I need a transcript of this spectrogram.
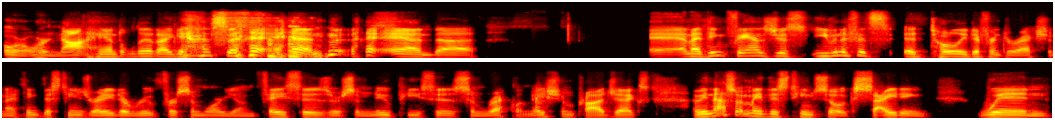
or or not handled it, I guess, and and uh, and I think fans just even if it's a totally different direction, I think this team's ready to root for some more young faces or some new pieces, some reclamation projects. I mean, that's what made this team so exciting when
